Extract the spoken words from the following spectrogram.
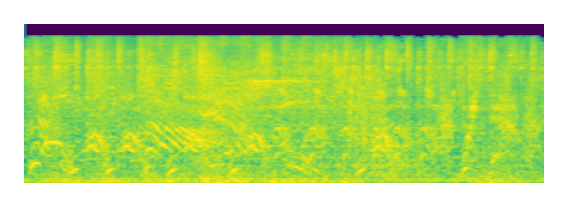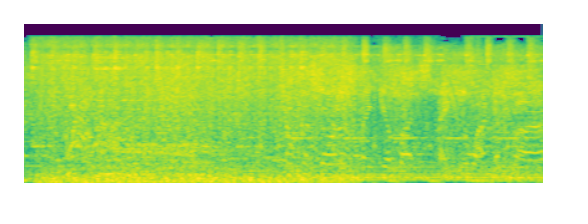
Joker's gonna make your butt make you want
